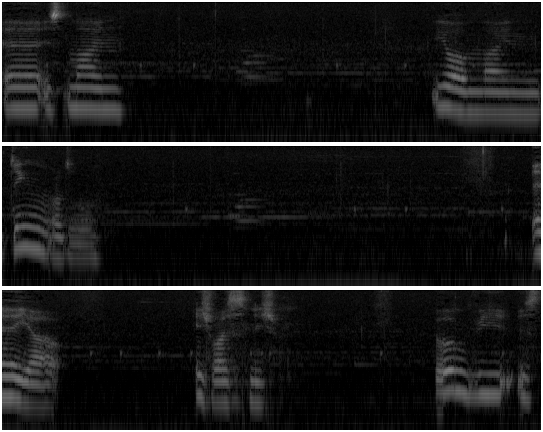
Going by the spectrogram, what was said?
Äh, ist mein. Ja, mein Ding, also. Äh, ja. Ich weiß es nicht. Irgendwie ist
